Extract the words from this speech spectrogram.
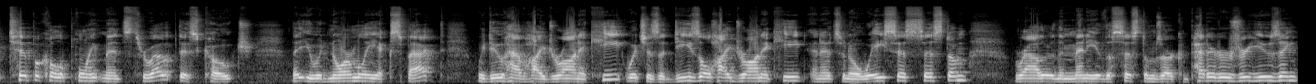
typical appointments throughout this coach that you would normally expect. We do have hydronic heat, which is a diesel hydronic heat, and it's an Oasis system rather than many of the systems our competitors are using.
